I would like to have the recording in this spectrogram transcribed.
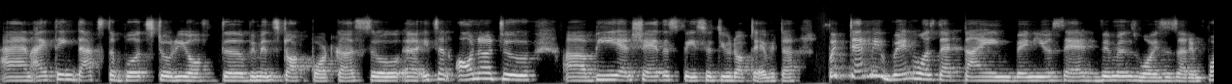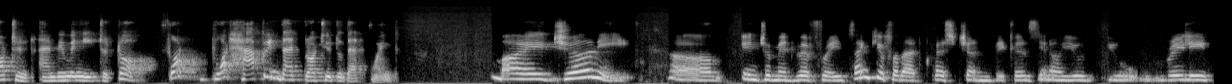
And i think that's the birth story of the women's talk podcast. So uh, it's an honor to uh, be and share the space with you dr evita. But tell me when was that time when you said women's voices are important and women need to talk? What what happened that brought you to that point? My journey um, into midwifery? Thank you for that question because you know you you really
